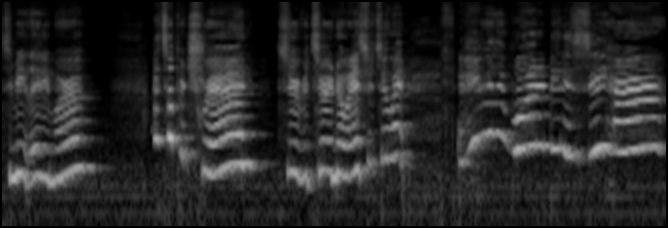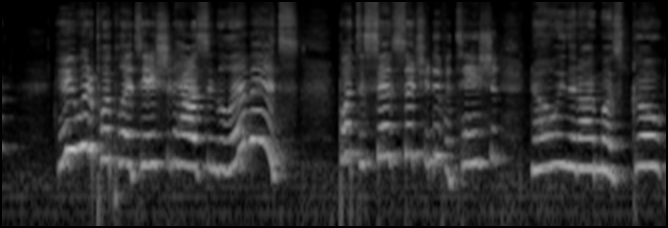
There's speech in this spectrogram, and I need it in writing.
to meet Lady Moira. I told Bertrand to return no answer to it. If he really wanted me to see her, he would have put Plantation House in the limits. But to send such an invitation, knowing that I must go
